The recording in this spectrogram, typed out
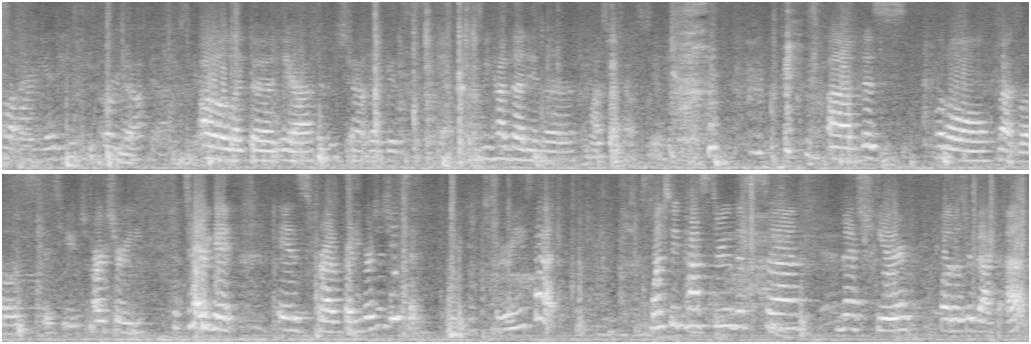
A lot more Yetis, or drop downs. Oh, like the, yeah, the beach down, like it's, yeah, 'cause we had that in the Foster house too. Um, this little, not little, it's, it's huge, archery target is from Freddy versus Jason. Use that. Once we pass through this, uh, mesh here, photos are back up.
